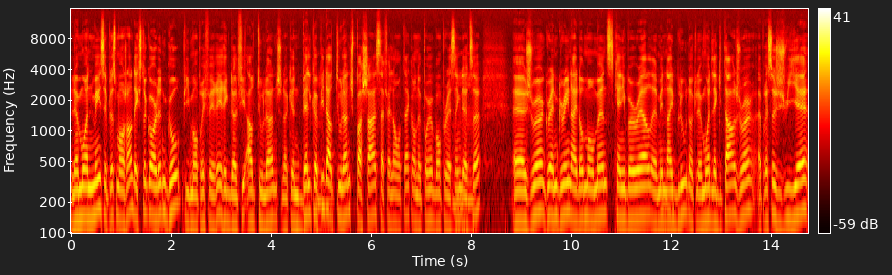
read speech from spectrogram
Le mois de mai, c'est plus mon genre. Dexter Gordon, Go, puis mon préféré, Eric Dolphy, Out to Lunch. Donc, une belle copie Mhm. d'Out to Lunch, pas cher. Ça fait longtemps qu'on n'a pas eu un bon pressing de Mhm. ça. Euh, juin, Grand Green, Idle Moments, Kenny Burrell, euh, Midnight Blue, donc le mois de la guitare, juin. Après ça, juillet,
